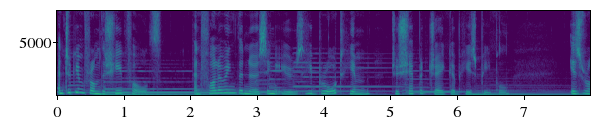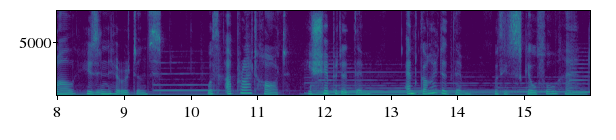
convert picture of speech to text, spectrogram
and took him from the sheepfolds, and following the nursing ewes, he brought him to shepherd Jacob his people Israel his inheritance. With upright heart he shepherded them and guided them with his skilful hand.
